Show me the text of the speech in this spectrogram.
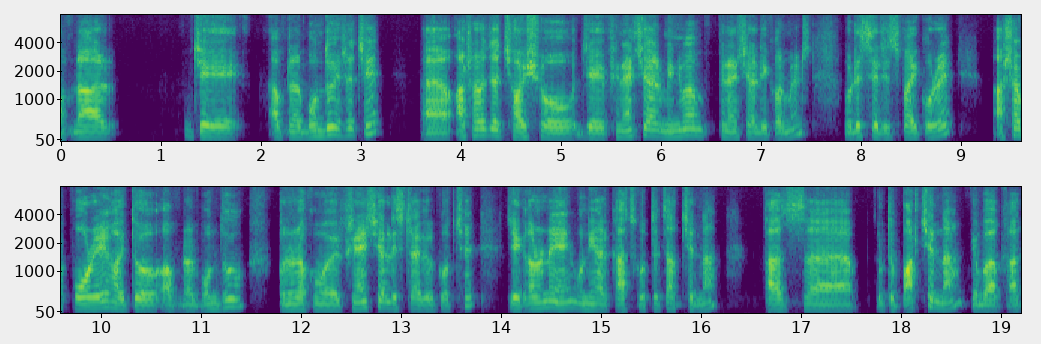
আপনার যে, আপনার বন্ধু এসেছে আঠারো হাজার ছয়শো যে ফিনান্সিয়াল মিনিমাম ফিনান্সিয়াল রিকোয়ারমেন্টস ওটা স্যাটিসফাই করে আসার পরে হয়তো আপনার বন্ধু কোনো রকমের ফিনান্সিয়াল স্ট্রাগল করছে, যে কারণে উনি আর কাজ করতে চাচ্ছেন না, কাজ করতে পারছেন না, কিংবা কাজ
